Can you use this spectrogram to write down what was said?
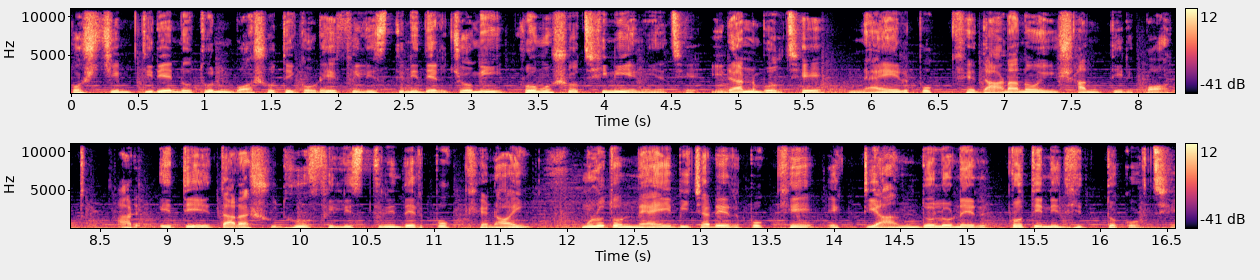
পশ্চিম তীরে নতুন বসতি গড়ে ফিলিস্তিনিদের জমি ক্রমশ ছিনিয়ে নিয়েছে। ইরান বলছে, ন্যায়ের পক্ষে দাঁড়ানোই শান্তির পথ। আর এতে তারা শুধু ফিলিস্তিনিদের পক্ষে নয়, মূলত ন্যায় বিচারের পক্ষে একটি আন্দোলনের প্রতিনিধিত্ব করছে।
